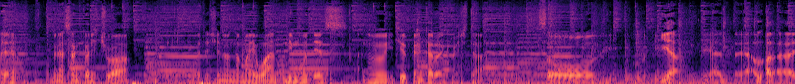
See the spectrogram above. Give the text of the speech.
えー皆さんこんにちは 私の名前はニモですあのエチオピアンから来ました So yeah, yeah I, I, I,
